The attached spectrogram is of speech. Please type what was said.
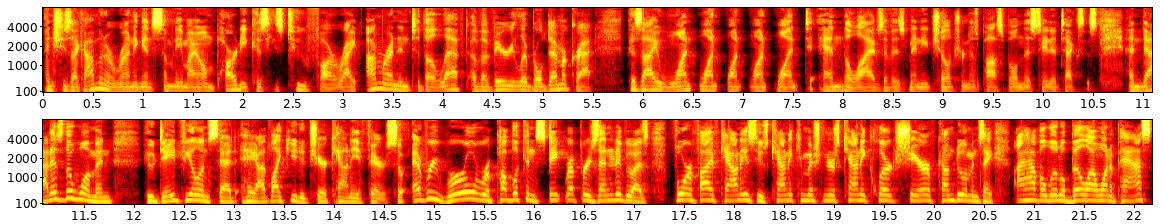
And she's like, I'm going to run against somebody in my own party because he's too far right. I'm running to the left of a very liberal Democrat because I want, want, want, want, want to end the lives of as many children as possible in the state of Texas. And that is the woman who Dade Phelan said, Hey, I'd like you to chair county affairs. So every rural Republican state representative who has four or five counties, whose county commissioners, county clerks, sheriff come to him and say, I have a little bill I want to pass,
